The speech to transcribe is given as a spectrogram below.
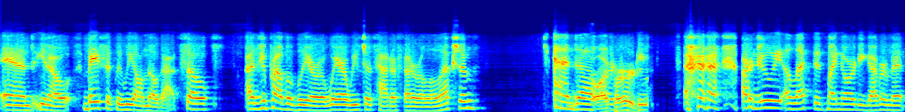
and, you know, basically we all know that. So, as you probably are aware, we've just had a federal election. And uh, oh, I've heard. our newly elected minority government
